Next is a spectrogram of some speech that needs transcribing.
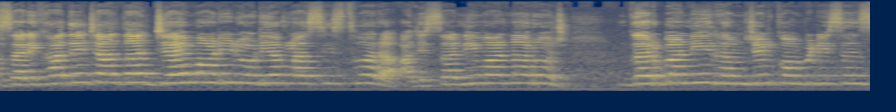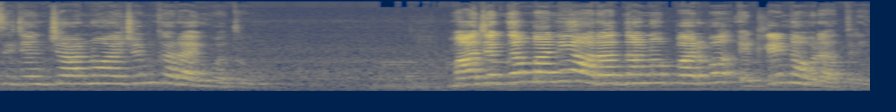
નવસારી ખાતે ચાલતા જય માળી ડોડિયા ક્લાસીસ દ્વારા આજે શનિવારના રોજ ગરબાની રમઝટ કોમ્પિટિશન સિઝન ચારનું આયોજન કરાયું હતું. મા જગદંબાની આરાધનાનો પર્વ એટલે નવરાત્રી.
